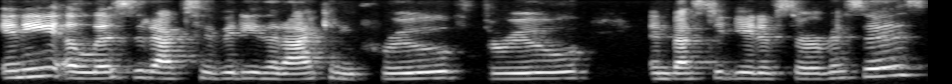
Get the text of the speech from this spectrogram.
any illicit activity that I can prove through investigative services,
